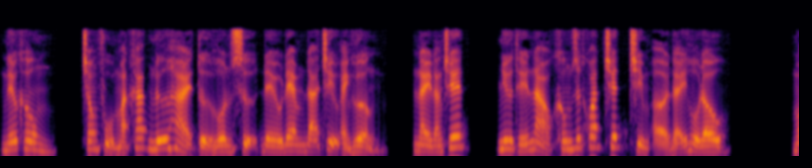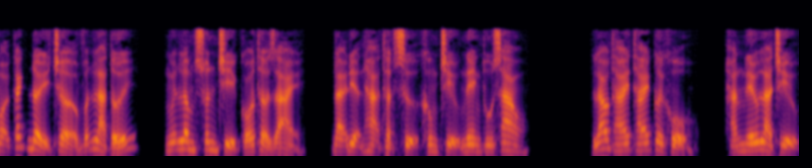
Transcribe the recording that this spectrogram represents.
nếu không, trong phủ mặt khác nữ hài tử hôn sự đều đem đã chịu ảnh hưởng, này đáng chết, như thế nào không dứt khoát chết chìm ở đáy hồ đâu. Mọi cách đẩy trở vẫn là tới, Nguyễn Lâm Xuân chỉ có thở dài, đại điện hạ thật sự không chịu nên thú sao. Lão thái thái cười khổ, hắn nếu là chịu,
